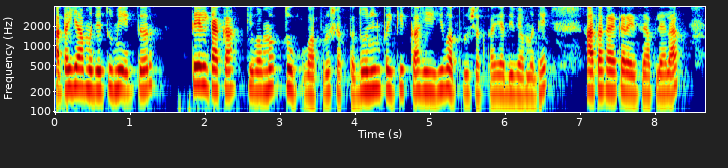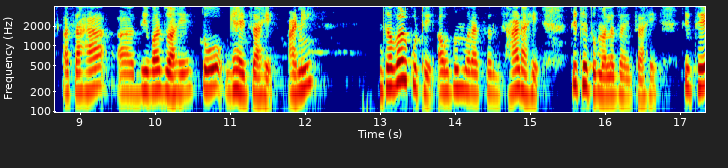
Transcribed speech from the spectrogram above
आता यामध्ये तुम्ही एकतर तेल टाका किंवा मग तूप वापरू शकता. दोन्हींपैकी काहीही वापरू शकता या दिव्यामध्ये. आता काय करायचं आहे आपल्याला? असा हा दिवा जो आहे तो घ्यायचा आहे. आणि जवळ कुठे औदुंबराचं झाड आहे तिथे तुम्हाला जायचं आहे. तिथे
